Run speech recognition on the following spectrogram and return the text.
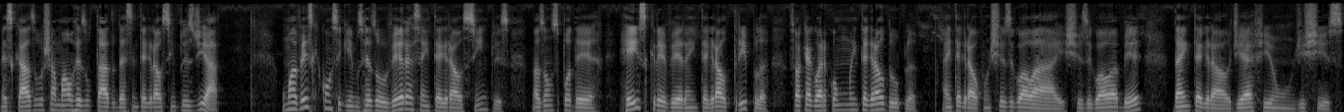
Nesse caso, vou chamar o resultado dessa integral simples de a. Uma vez que conseguimos resolver essa integral simples, nós vamos poder reescrever a integral tripla, só que agora como uma integral dupla. A integral com x igual a a e x igual a b, da integral de f1 de x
